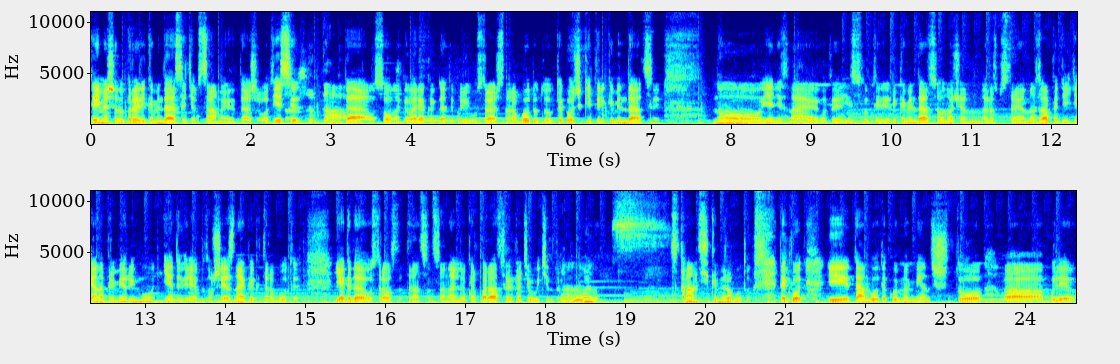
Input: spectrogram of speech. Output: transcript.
Ты имеешь в виду про рекомендации тем самые даже. Вот если... даже да. Да, условно говоря, когда ты устраиваешься на работу, то ты получишь какие-то рекомендации. Но, я не знаю, вот институт рекомендаций, он очень распространен на Западе. Я, например, ему не доверяю, потому что я знаю, как это работает. Я когда устраивался в транснациональную корпорацию, я хотел уйти в другую, А, с трансиками работал. Так вот, и там был такой момент, что а, были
